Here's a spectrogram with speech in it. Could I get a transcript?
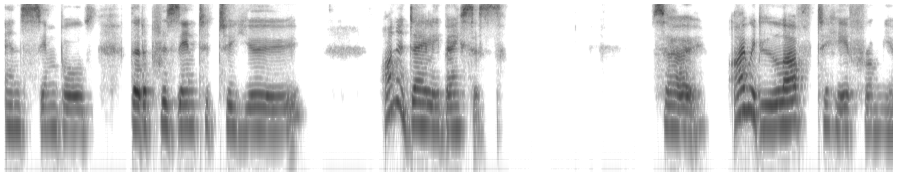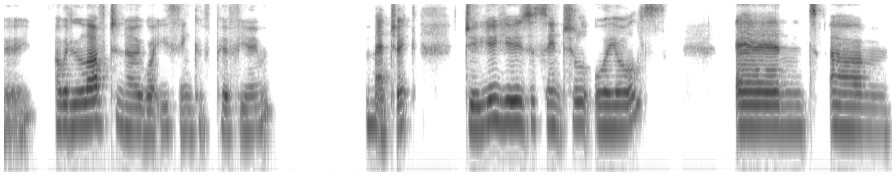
and symbols that are presented to you on a daily basis so I would love to hear from you. I would love to know what you think of perfume magic. do you use essential oils? And um,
